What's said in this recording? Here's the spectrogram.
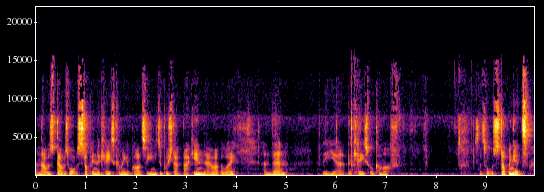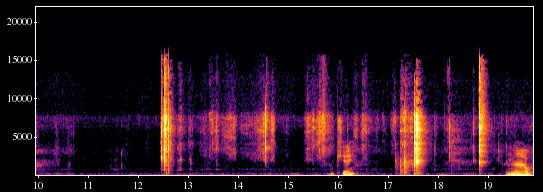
and that was that was what was stopping the case coming apart so you need to push that back in now out of the way and then the uh, the case will come off. So that's what was stopping it. Okay. And now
